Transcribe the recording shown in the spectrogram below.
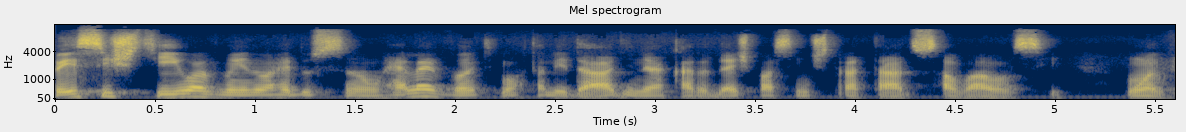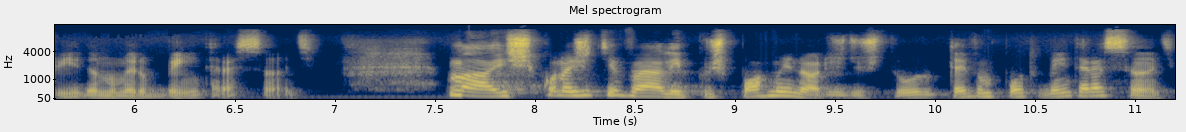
persistiu havendo uma redução relevante de mortalidade, né? A cada 10 pacientes tratados salvavam-se uma vida, um número bem interessante. Mas, quando a gente vai ali para os pormenores do estudo, teve um ponto bem interessante.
